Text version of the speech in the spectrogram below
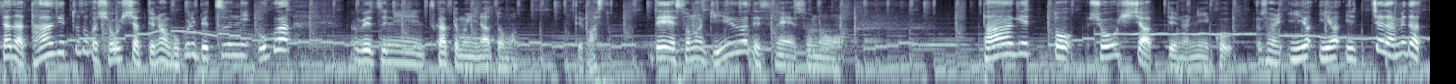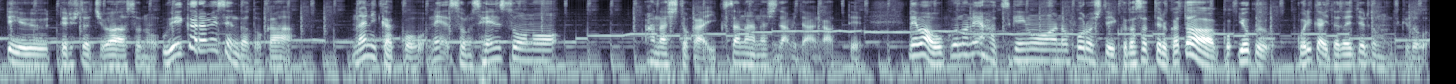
ただターゲットとか消費者っていうのは僕に別に、僕は別に使ってもいいなと思ってますと。で、その理由はですね、その、ターゲット消費者っていうのにこうそのいやいや言っちゃダメだって言ってる人たちはその上から目線だとか何かこうねその戦争の話とか戦の話だみたいなのがあってでまあ僕のね発言をあのフォローしてくださってる方はよくご理解いただいてると思うんですけど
